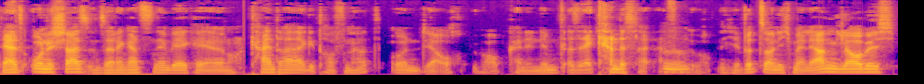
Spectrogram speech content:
der halt ohne Scheiß in seiner ganzen NBA-Karriere noch keinen Dreier getroffen hat und ja auch überhaupt keine nimmt. Also er kann das halt einfach mhm. überhaupt nicht. Er wird es auch nicht mehr lernen, glaube ich.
